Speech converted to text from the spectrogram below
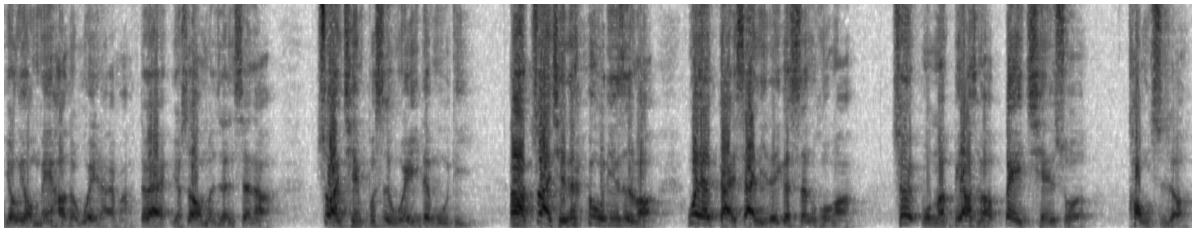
拥有美好的未来嘛，对不对？有时候我们人生啊，赚钱不是唯一的目的啊，赚钱的目的是什么？为了改善你的一个生活嘛。所以，我们不要什么被钱所控制哦。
